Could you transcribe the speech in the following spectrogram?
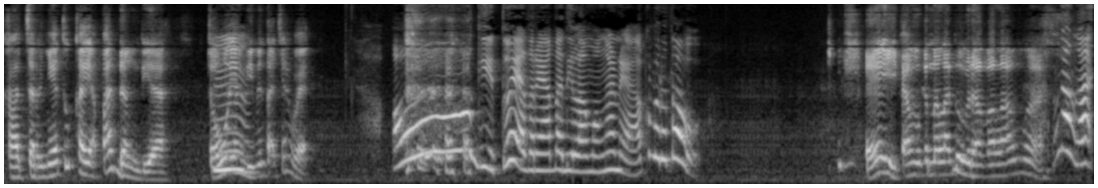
culture-nya itu kayak Padang dia cowok Hmm. yang diminta cewek Oh, gitu ya ternyata di Lamongan ya. Aku baru tahu. Hei kamu kenal aku berapa lama Enggak, enggak.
